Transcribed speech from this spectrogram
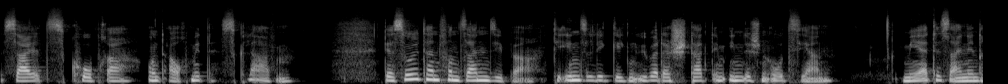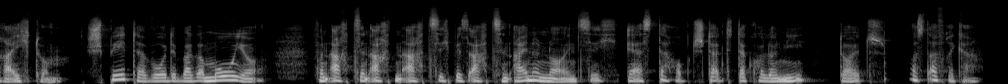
Salz, Kobra und auch mit Sklaven. Der Sultan von Sansibar, die Insel liegt gegenüber der Stadt im Indischen Ozean, mehrte seinen Reichtum. Später wurde Bagamoyo von 1888 bis 1891 erste Hauptstadt der Kolonie Deutsch-Ostafrika.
